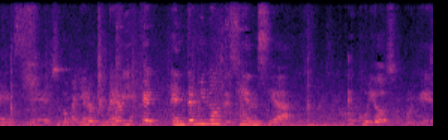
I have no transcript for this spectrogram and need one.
este, su compañero primero, y es que en términos de ciencia es curioso, porque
